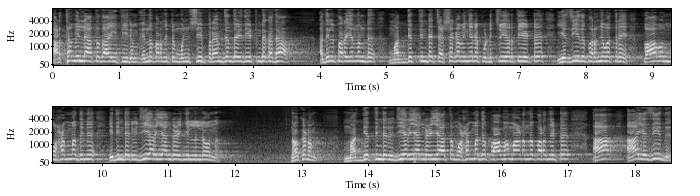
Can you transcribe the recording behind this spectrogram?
അർത്ഥമില്ലാത്തതായി തീരും എന്ന് പറഞ്ഞിട്ട് മുൻഷി പ്രേംചന്ദ് എഴുതിയിട്ടുണ്ട് കഥ. അതിൽ പറയുന്നുണ്ട് മദ്യത്തിന്റെ ചഷകം ഇങ്ങനെ പിടിച്ചുയർത്തിയിട്ട് യസീദ് പറഞ്ഞു അത്രേ പാവം മുഹമ്മദിന് ഇതിന്റെ രുചി അറിയാൻ കഴിഞ്ഞില്ലല്ലോ എന്ന് നോക്കണം മദ്യത്തിന്റെ രുചി അറിയാൻ കഴിയാത്ത മുഹമ്മദ് പാപമാണെന്ന് പറഞ്ഞിട്ട് ആ ആ യസീദ്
